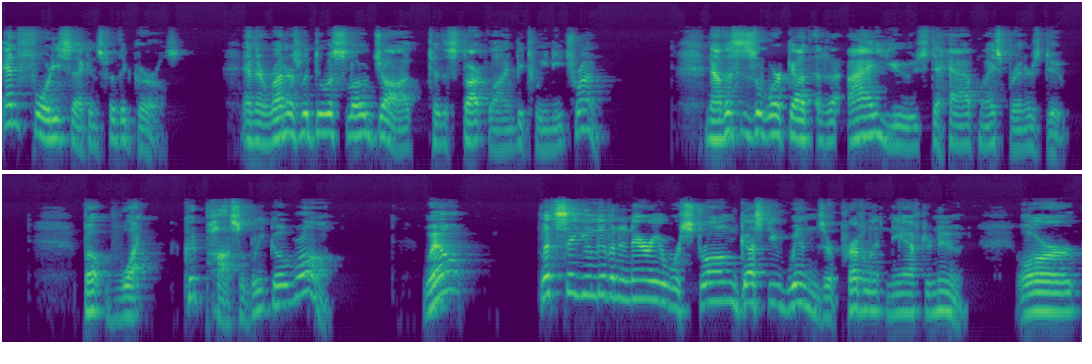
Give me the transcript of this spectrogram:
and 40 seconds for the girls. And the runners would do a slow jog to the start line between each run. Now, this is a workout that I use to have my sprinters do. But what could possibly go wrong? Well, let's say you live in an area where strong, gusty winds are prevalent in the afternoon, or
